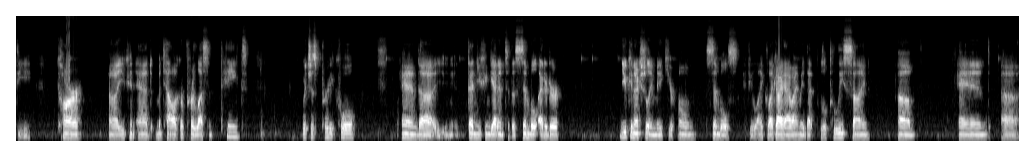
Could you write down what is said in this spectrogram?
the car, uh, you can add metallic or pearlescent paint which is pretty cool. And uh, then you can get into the symbol editor. You can actually make your own symbols if you like. Like I have, I made that little police sign. Um, and uh,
